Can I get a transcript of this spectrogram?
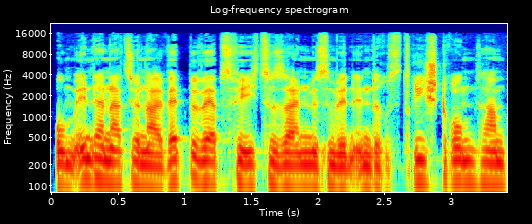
um international wettbewerbsfähig zu sein, müssen wir einen Industriestrom haben.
